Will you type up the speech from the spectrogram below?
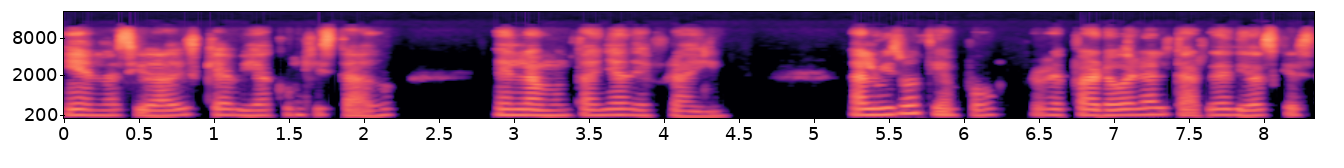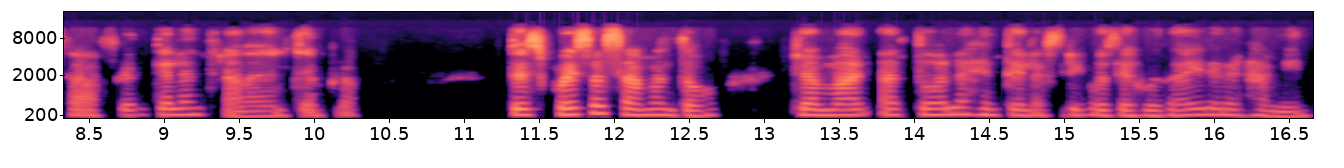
y en las ciudades que había conquistado en la montaña de Efraín. Al mismo tiempo, reparó el altar de Dios que estaba frente a la entrada del templo. Después Asa mandó llamar a toda la gente de las tribus de Judá y de Benjamín,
